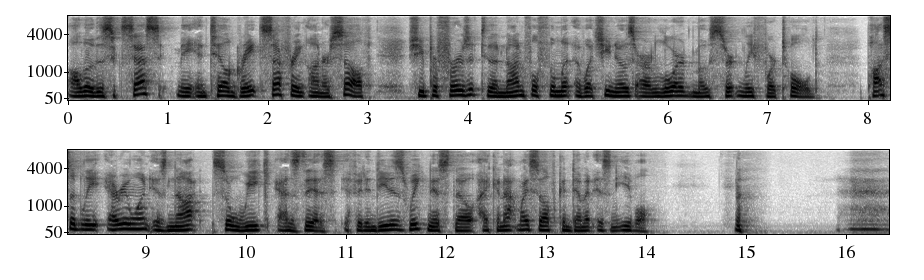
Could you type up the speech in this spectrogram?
Although the success may entail great suffering on herself, she prefers it to the non fulfillment of what she knows our Lord most certainly foretold. Possibly everyone is not so weak as this. If it indeed is weakness, though, I cannot myself condemn it as an evil.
